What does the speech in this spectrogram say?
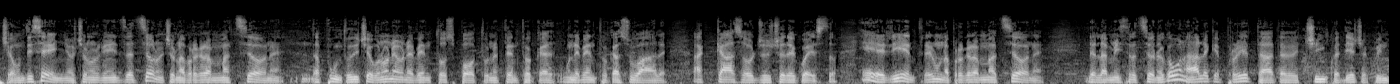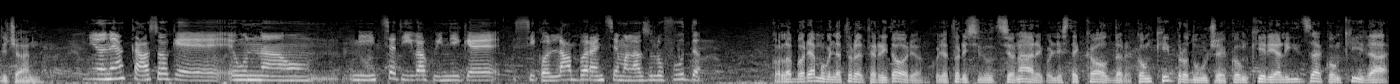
c'è un disegno, c'è un'organizzazione, c'è una programmazione, appunto dicevo non è un evento spot, un evento, un evento, casuale, a caso oggi succede questo, e rientra in una programmazione dell'amministrazione comunale che è proiettata per 5, 10 e 15 anni. Non è a caso che è un'iniziativa quindi che si collabora insieme alla Slow Food. Collaboriamo con gli attori del territorio, con gli attori istituzionali, con gli stakeholder, con chi produce, con chi realizza, con chi dà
